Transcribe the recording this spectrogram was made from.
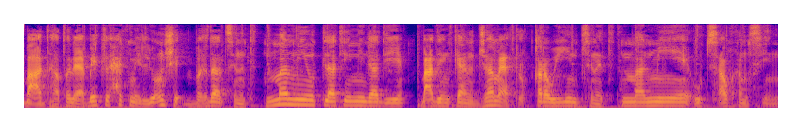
بعدها طلع بيت الحكمة اللي أنشئ ببغداد سنة 830 ميلادية. بعدين كانت جامعة القرويين بسنة 859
